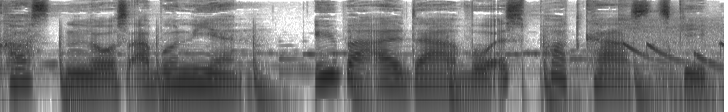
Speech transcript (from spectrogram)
Kostenlos abonnieren. Überall da, wo es Podcasts gibt.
